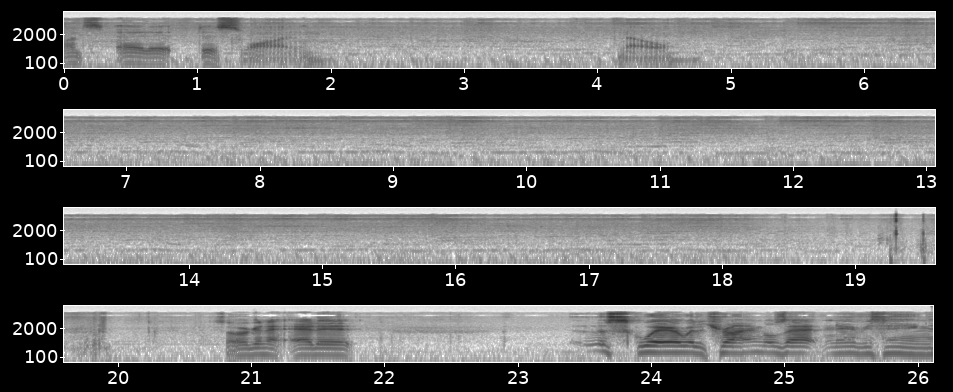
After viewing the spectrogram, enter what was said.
Let's edit this one. No. So we're gonna edit the square where the triangle's at and everything,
